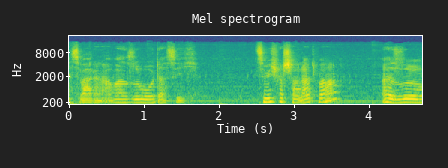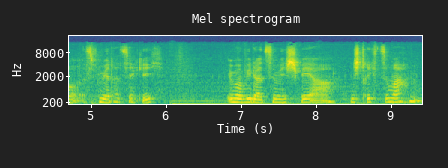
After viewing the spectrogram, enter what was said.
Es war dann aber so, dass ich ziemlich verschallert war. Also es mir tatsächlich immer wieder ziemlich schwer, einen Strich zu machen.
